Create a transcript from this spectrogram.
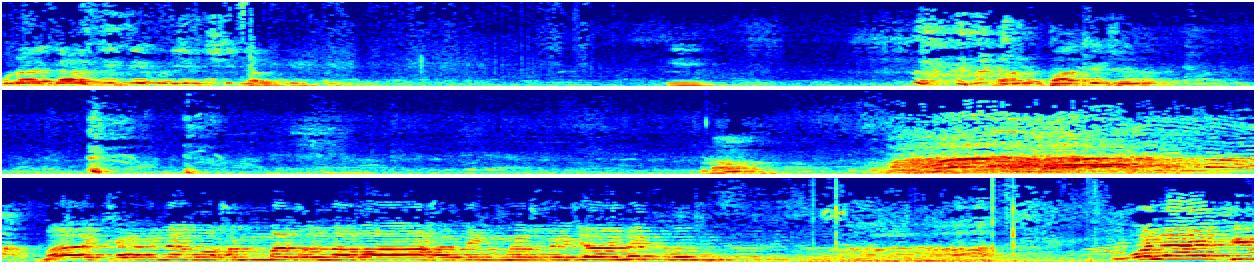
انہیں گل کی بڑی اچھی گل کی قرآن پاک جو نا۔ ما كان محمد نبا أحد من رجالكم ولكن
